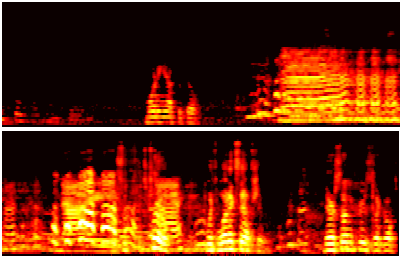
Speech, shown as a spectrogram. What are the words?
Morning after pill. nice. It's true, with one exception. There are some cruises that go up to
